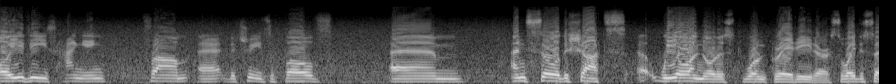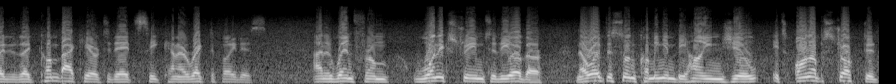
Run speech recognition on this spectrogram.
ivies hanging from uh, the trees above. Um, and so the shots uh, we all noticed weren't great either. So I decided I'd come back here today to see can I rectify this. And it went from one extreme to the other. Now I have the sun coming in behind you. It's unobstructed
